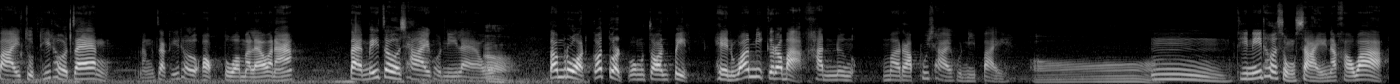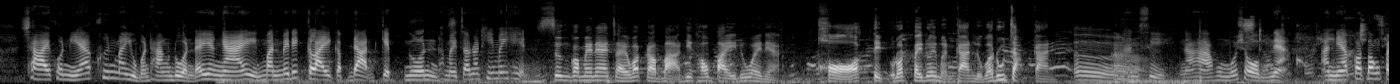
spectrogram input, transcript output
ไปจุดที่เธอแจ้ง หลังจากที่เธอออกตัวมาแล้วอะนะ แต่ไม่เจอชายคนนี้แล้ว อ่าตำรวจก็ตรวจวงจรปิด เห็นว่ามีกระบะคันหนึ่งมารับผู้ชายคนนี้ไป อ๋ออืม ทีนี้เธอสงสัยนะคะว่า ชายคนนี้ขึ้นมาอยู่บนทางด่วนได้ยังไง มันไม่ได้ไกลกับด่านเก็บเงินทำไมเจ้าหน้าที่ไม่เห็น ซึ่งก็ไม่แน่ใจว่ากระบะที่เขาไปด้วยเนี่ยขอติดรถไปด้วยเหมือนกันหรือว่ารู้จักกัน เอออ่านั่นั่นสินะคะคุณผู้ชมเนี่ย อันเนี้ยก็ต้องไป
